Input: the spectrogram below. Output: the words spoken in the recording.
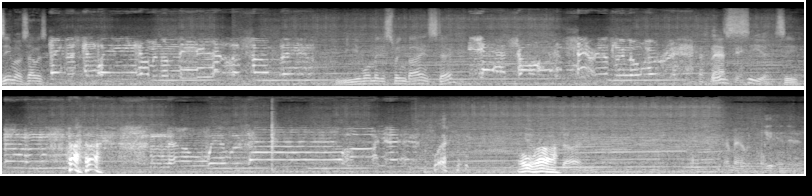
Zimos, I was. Think this can wait? I'm in the middle of something. You want me to swing by instead? Yeah, sure. Seriously, no hurry. That's Nice nasty. see you. See. Now, where was I? Oh, yeah. What? Oh wow. Done. That man was getting it.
